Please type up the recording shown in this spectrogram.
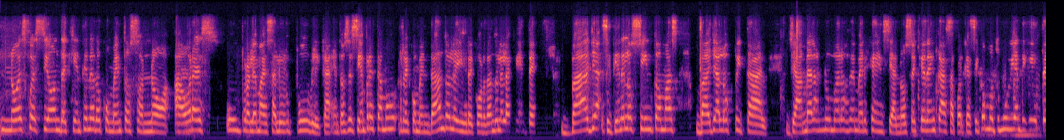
no es cuestión de quién tiene documentos o no, ahora es un problema de salud pública. Entonces siempre estamos recomendándole y recordándole a la gente, vaya, si tiene los síntomas, vaya al hospital, llame a los números de emergencia, no se quede en casa, porque así como tú muy bien dijiste,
